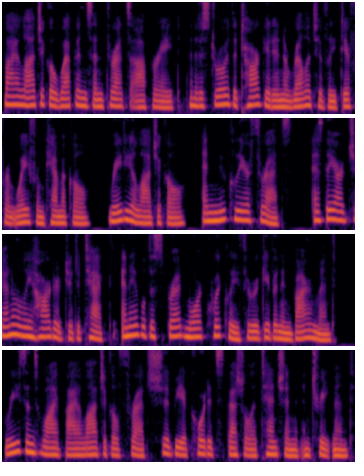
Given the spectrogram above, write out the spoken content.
Biological weapons and threats operate and destroy the target in a relatively different way from chemical, radiological, and nuclear threats, as they are generally harder to detect and able to spread more quickly through a given environment, reasons why biological threats should be accorded special attention and treatment.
